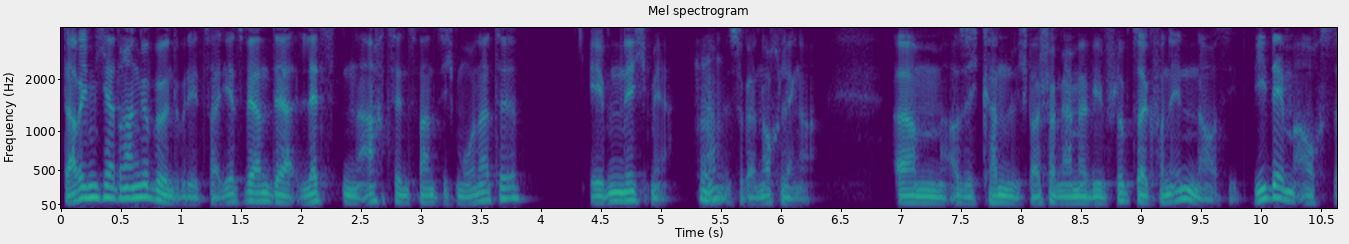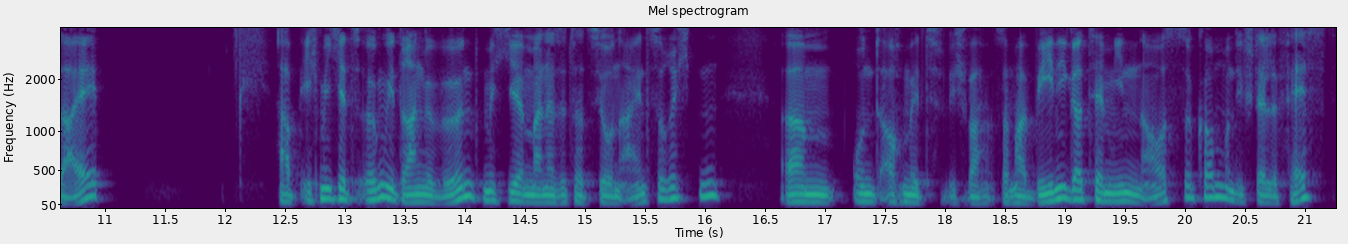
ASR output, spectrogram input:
da habe ich mich ja dran gewöhnt über die Zeit. Jetzt während der letzten 18, 20 Monate eben nicht mehr. Mhm. Ja, ist sogar noch länger. Ähm, also ich kann, ich weiß schon gar nicht mehr, wie ein Flugzeug von innen aussieht. Wie dem auch sei, habe ich mich jetzt irgendwie dran gewöhnt, mich hier in meiner Situation einzurichten ähm, und auch mit, ich sag mal, weniger Terminen auszukommen. Und ich stelle fest,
